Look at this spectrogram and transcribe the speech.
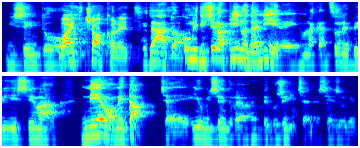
Mi sento White chocolate. Esatto, come diceva Pino Daniele in una canzone bellissima, nero a metà, cioè io mi sento veramente così, cioè nel senso che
